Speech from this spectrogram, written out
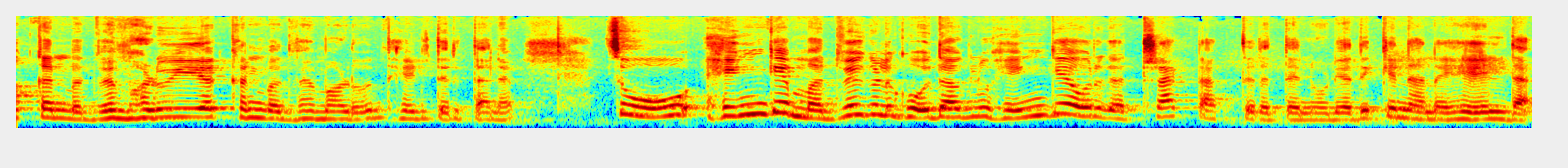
ಅಕ್ಕನ ಮದುವೆ ಮಾಡು, ಈ ಅಕ್ಕನ ಮದುವೆ ಮಾಡು ಅಂತ ಹೇಳ್ತಿರ್ತಾನೆ. ಸೊ ಹೆಂಗೆ ಮದುವೆಗಳಿಗೆ ಹೋದಾಗಲೂ ಹೆಂಗೆ ಅವ್ರಿಗೆ ಅಟ್ರ್ಯಾಕ್ಟ್ ಆಗ್ತಿರುತ್ತೆ ನೋಡಿ, ಅದಕ್ಕೆ ನಾನು ಹೇಳ್ದೆ.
